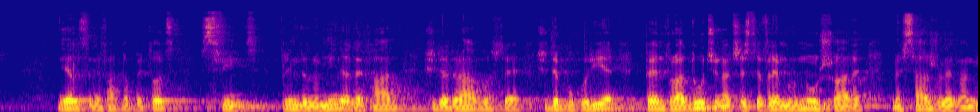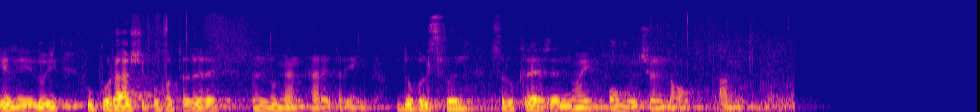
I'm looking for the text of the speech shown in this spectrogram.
El să ne facă pe toți sfinți, plini de lumină, de har și de dragoste și de bucurie pentru a duce în aceste vremuri nu ușoare mesajul Evangheliei Lui cu curaj și cu hotărâre în lumea în care trăim. Duhul Sfânt să lucreze în noi omul cel nou. Amin.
